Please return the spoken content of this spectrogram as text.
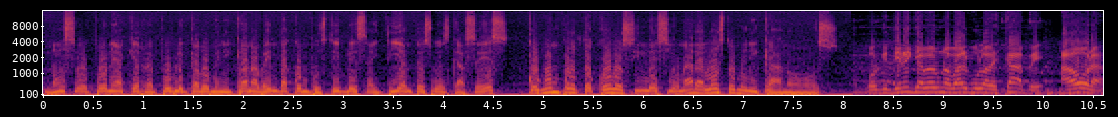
no se opone a que República Dominicana venda combustibles a Haití ante su escasez con un protocolo sin lesionar a los dominicanos. Porque tiene que haber una válvula de escape. Ahora,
